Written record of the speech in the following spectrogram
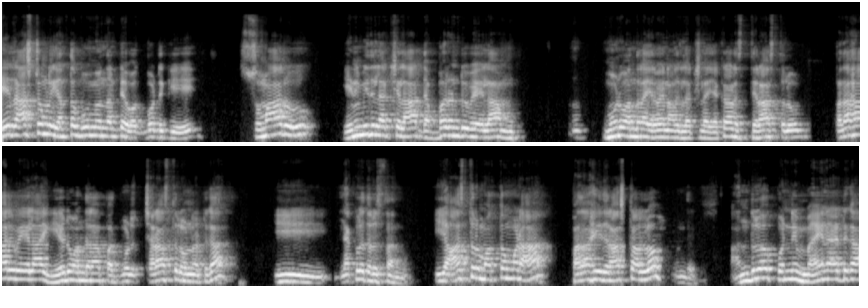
ఏ రాష్ట్రంలో ఎంత భూమి ఉందంటే ఒక బోర్డుకి సుమారు ఎనిమిది లక్షల డెబ్బై రెండు వేల మూడు వందల ఇరవై నాలుగు లక్షల ఎకరాల స్థిరాస్తులు పదహారు వేల ఏడు వందల పదమూడు చరాస్తులు ఉన్నట్టుగా ఈ లెక్కలు తెలుస్తాను ఈ ఆస్తులు మొత్తం కూడా పదహైదు రాష్ట్రాల్లో ఉంది. అందులో కొన్ని మైనారిటీగా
